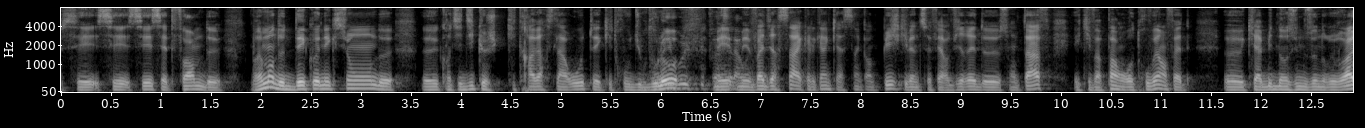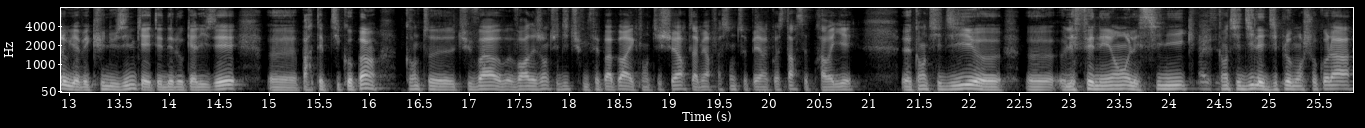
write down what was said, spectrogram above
c'est cette forme de vraiment de déconnexion, de, quand il dit qu'il traverse la route et qu'il trouve du boulot, mais, mais va dire ça à quelqu'un qui a 50 piges, qui vient de se faire virer de son taf et qui va pas en retrouver en fait, qui habite dans une zone rurale où il y avait qu'une usine qui a été délocalisée par tes petits copains. Quand tu vas voir des gens, tu dis tu me fais pas peur avec ton t-shirt, la meilleure façon de se payer un costard, c'est de travailler. quand il dit les fainéants, les cyniques, quand il dit les diplômes en chocolat,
